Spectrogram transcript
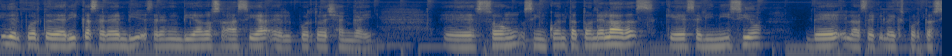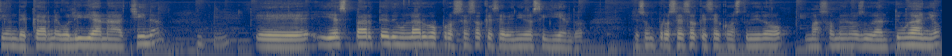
y del puerto de Arica serán enviados hacia el puerto de Shanghái. Eh, son 50 toneladas, que es el inicio de la, exportación de carne boliviana a China y es parte de un largo proceso que se ha venido siguiendo. Es un proceso que se ha construido más o menos durante un año,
